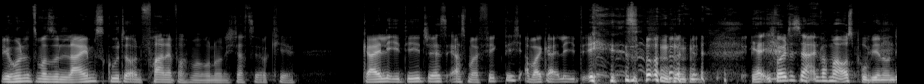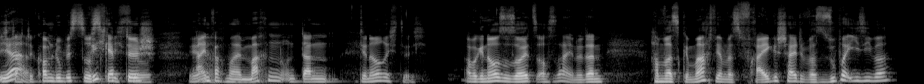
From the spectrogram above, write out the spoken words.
wir holen uns mal so einen Lime-Scooter und fahren einfach mal eine Runde. Und ich dachte, so, okay, geile Idee, Jess, erstmal fick dich, aber geile Idee. so. Ja, ich wollte es ja einfach mal ausprobieren und ich Ja, dachte, komm, du bist so skeptisch, so. Ja. einfach mal machen und dann. Genau richtig. Aber genauso soll es auch sein. Und dann haben wir es gemacht, wir haben das freigeschaltet, was super easy war.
